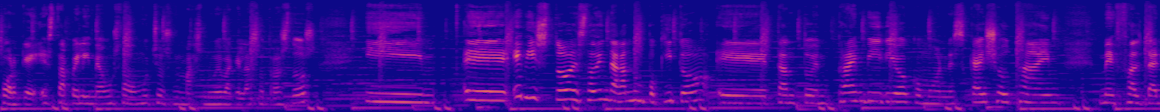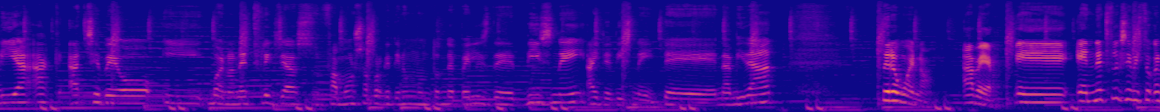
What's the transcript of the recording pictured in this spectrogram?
Porque esta peli me ha gustado mucho, es más nueva que las otras dos. Y eh, he visto, he estado indagando un poquito, eh, tanto en Prime Video como en Sky Showtime. Me faltaría HBO y, bueno, Netflix ya es famosa porque tiene un montón de pelis de Disney, hay de Disney, de Navidad. Pero bueno, a ver, eh, en Netflix he visto que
